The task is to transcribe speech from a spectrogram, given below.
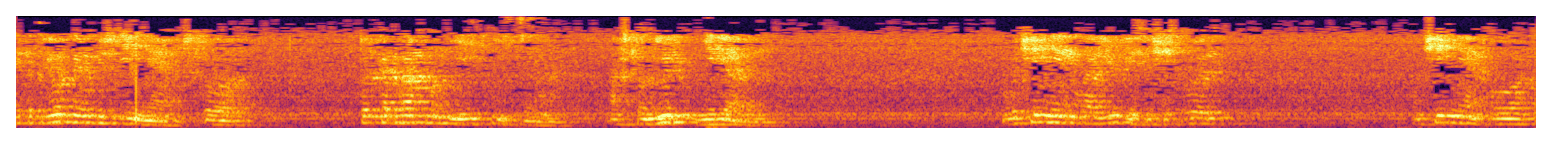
Это твердое убеждение, что только Брахман есть истина, а что мир нереален. В учении Лай-Юги существует учение о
